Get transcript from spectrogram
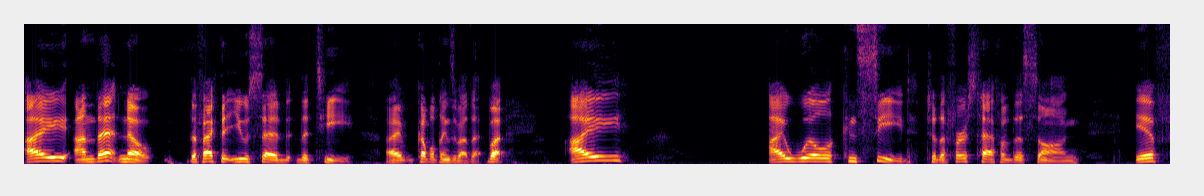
I on that note, the fact that you said the T, I have a couple things about that, but I I will concede to the first half of this song if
